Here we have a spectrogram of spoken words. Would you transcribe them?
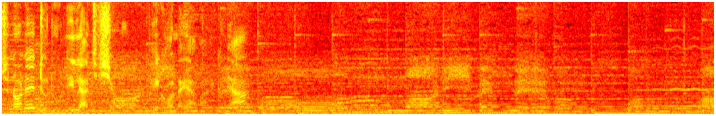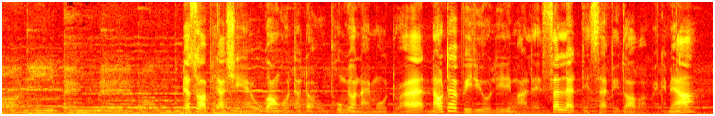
ကျွန်တော်နဲ့အတူတူလေ့လာကြည့်ရှုဖို့ဖိတ်ခေါ်လိုက်ရပါတယ်ခင်ဗျာမြတ်စွာဘုရားရှင်ရဲ့ဥကောင်းခွန်ထတ်တော်ကိုဖူးမြော်နိုင်မှုအတွက်နောက်ထပ်ဗီဒီယိုလေးတွေမှာလည်းဆက်လက်တင်ဆက်ပေးသွားပါမယ်ခင်ဗျာ။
